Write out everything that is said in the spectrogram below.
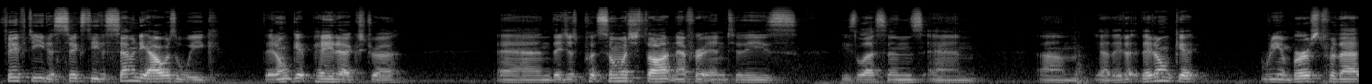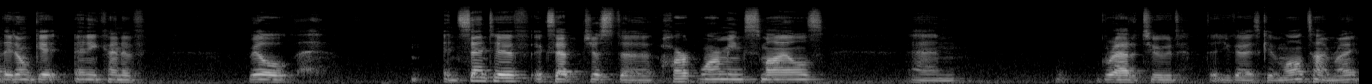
50 to 60 to 70 hours a week. They don't get paid extra. And they just put so much thought and effort into these these lessons and um, yeah, they, they don't get reimbursed for that. They don't get any kind of real incentive except just the heartwarming smiles and gratitude that you guys give them all the time, right?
